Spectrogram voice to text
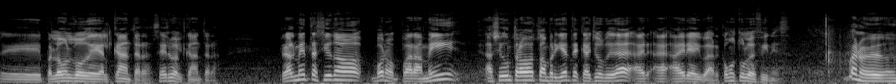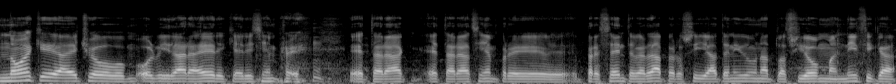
Eh, perdón, lo de Alcántara, Sergio Alcántara. Realmente ha sido, bueno, para mí ha sido un trabajo tan brillante que ha hecho olvidar a, a, Ibar. ¿Cómo tú lo defines? Bueno, no es que ha hecho olvidar a Eric, que Eric siempre estará, estará siempre presente, ¿verdad? Pero sí, ha tenido una actuación magnífica.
